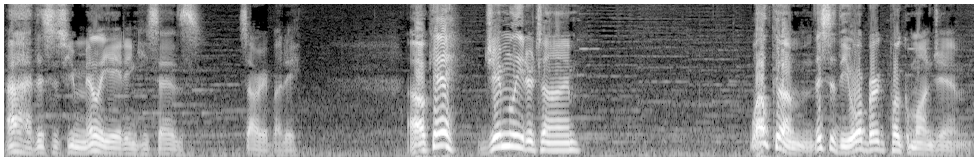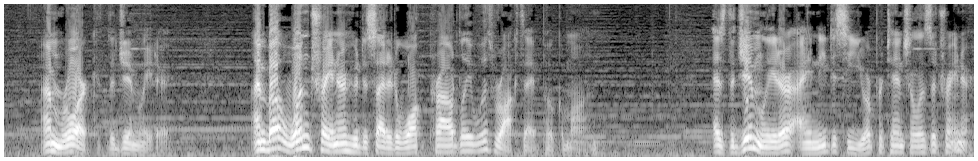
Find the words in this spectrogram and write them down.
Ah, this is humiliating, he says. Sorry, buddy. Okay, gym leader time. Welcome! This is the Oreburgh Pokemon Gym. I'm Roark, the gym leader. I'm but one trainer who decided to walk proudly with Rock-type Pokemon. As the gym leader, I need to see your potential as a trainer.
